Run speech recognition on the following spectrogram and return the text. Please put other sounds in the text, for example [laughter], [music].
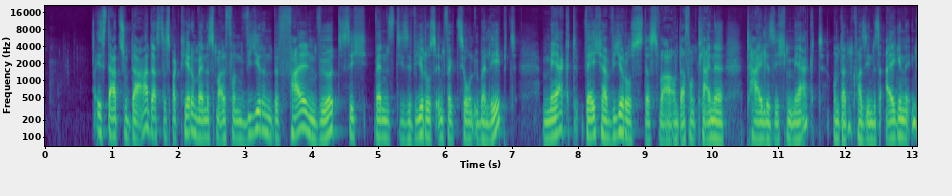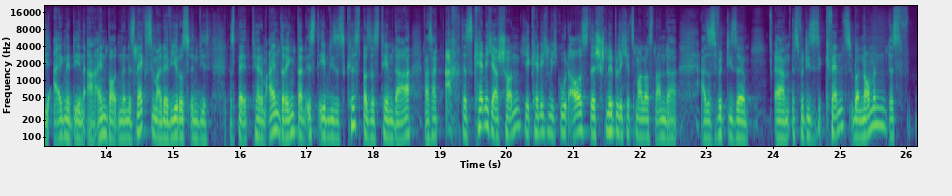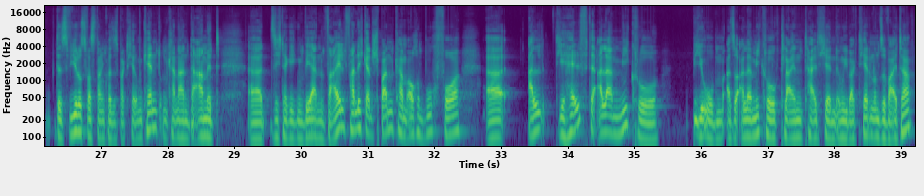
ist dazu da, dass das Bakterium, wenn es mal von Viren befallen wird, sich, wenn es diese Virusinfektion überlebt, merkt, welcher Virus das war und davon kleine Teile sich merkt und dann quasi in, das eigene, in die eigene DNA einbaut. Und wenn das nächste Mal der Virus in die, das Bakterium eindringt, dann ist eben dieses CRISPR-System da, was sagt, ach, das kenne ich ja schon, hier kenne ich mich gut aus, das schnippel ich jetzt mal auseinander. Also es wird diese, ähm, es wird diese Sequenz übernommen des, des Virus, was dann quasi das Bakterium kennt und kann dann damit äh, sich dagegen wehren, weil, fand ich ganz spannend, kam auch im Buch vor, äh, all, die Hälfte aller Mikro- Biomen, also aller mikrokleinen Teilchen, irgendwie Bakterien und so weiter,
